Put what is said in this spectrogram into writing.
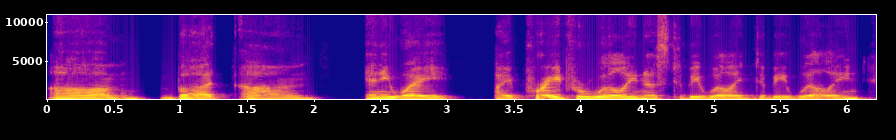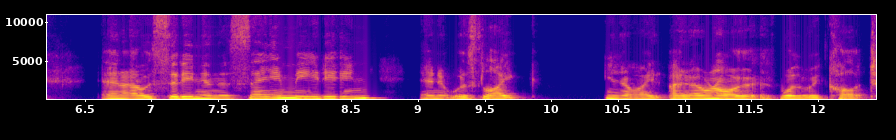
Um, but um, anyway, I prayed for willingness to be willing to be willing. And I was sitting in the same meeting, and it was like, you know, I, I don't know whether we call it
